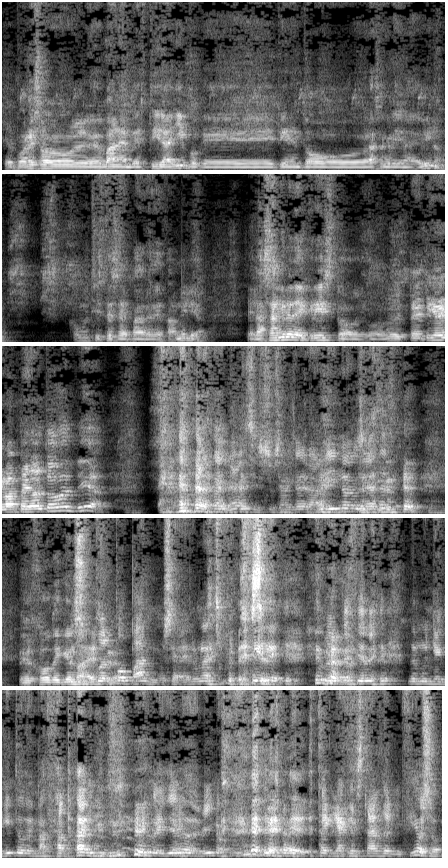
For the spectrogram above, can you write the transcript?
Que por eso eh, van a investir allí, porque tienen toda la sangre llena de vino. Como el chiste ese de padre de familia. De la sangre de Cristo. Digo, este tío iba a pedo todo el día. si su sangre era vino, o sea, qué y su maestro. cuerpo pan, o sea, era una especie de, una especie de, de muñequito de mazapán relleno de vino. Tenía que estar delicioso.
